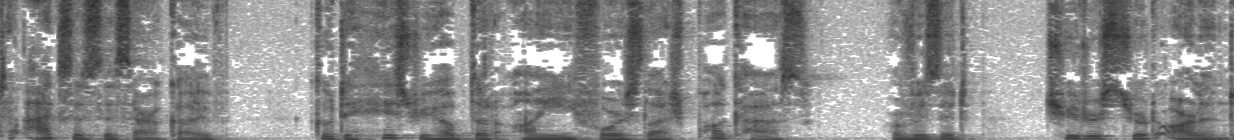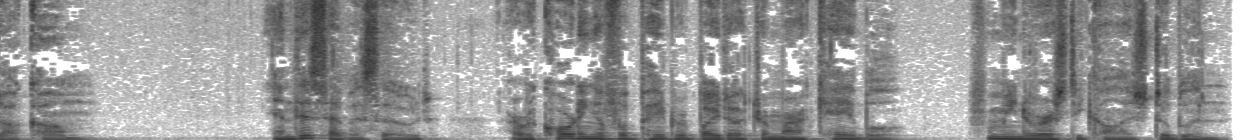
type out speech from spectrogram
To access this archive, go to historyhub.ie forward slash podcasts or visit tudorstuartireland.com. In this episode, a recording of a paper by Dr. Marc Caball from University College Dublin.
